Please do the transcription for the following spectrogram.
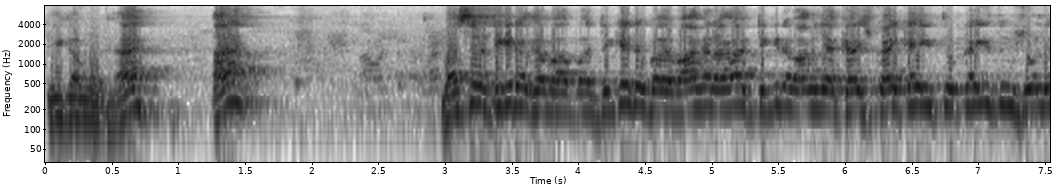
நீ கம்மி ஆ? ஆ பஸ்ஸில் டிக்கெட் டிக்கெட் வாங்குறாங்களா டிக்கெட் வாங்கலையா கை கை கை தூ கை தூக்கி சொல்லு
